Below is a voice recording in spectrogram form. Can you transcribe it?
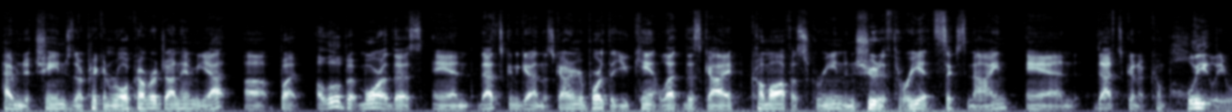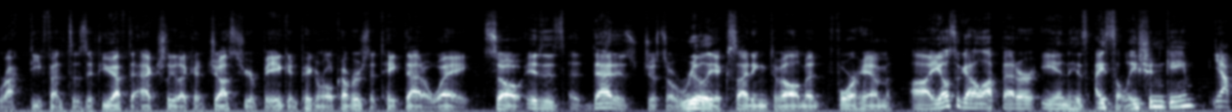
having to change their pick and roll coverage on him yet. Uh, but a little bit more of this, and that's going to get on the scouting report that you can't let this guy come off a screen and shoot a three at six nine. And that's going to completely wreck defenses if you have to actually like adjust your big and pick and roll covers to take that away. So it is that is just a really exciting development for him. Uh, he also got a lot better in his isolation game. Yeah,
